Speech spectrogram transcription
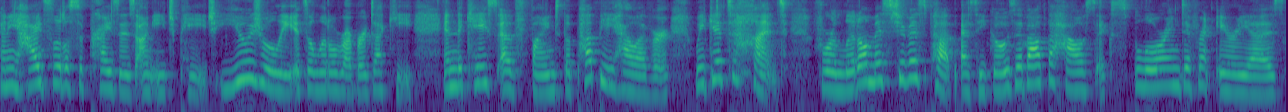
and he hides little surprises on each page. Usually it's a little rubber ducky. In the case of Find the Puppy, however, we get to hunt for a little mischievous pup as he goes about the house exploring different areas,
